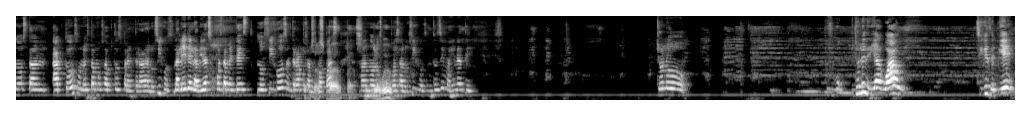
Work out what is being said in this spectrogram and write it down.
no están aptos o no estamos aptos para enterrar a los hijos. La ley de la vida supuestamente es los hijos enterramos a los papás, papás, más no los huevo. papás a los hijos. Entonces imagínate, yo no, pues, yo le diría, wow, sigues de pie.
